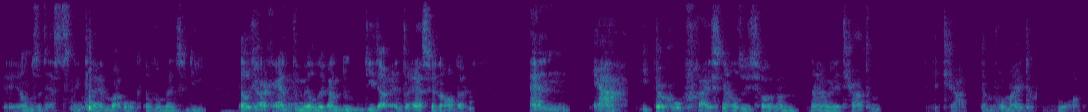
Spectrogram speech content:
in onze Destiny Clan waren ook heel veel mensen die heel graag Anthem wilden gaan doen, die daar interesse in hadden. En ja, die toch ook vrij snel zoiets hadden van, nou, dit gaat hem, dit gaat hem voor mij toch niet worden.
